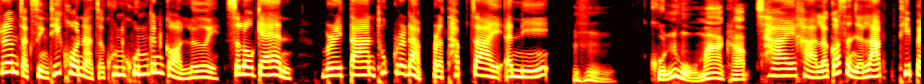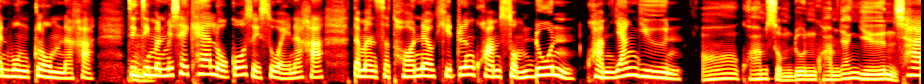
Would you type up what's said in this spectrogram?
เริ่มจากสิ่งที่คนอาจจะคุ้นๆกันก่อนเลย สโลแกน บริการทุกระดับประทับใจอันนี้อื้อหือ ขุนหูมากครับ ใช่ค่ะ แล้วก็สัญลักษณ์ที่เป็นวงกลมนะคะ จริง ๆ มันไม่ใช่แค่โลโก้สวยๆนะคะ แต่มันสะท้อนแนวคิดเรื่องความสมดุล ความยั่งยืน อ๋อ ความสมดุลความยั่งยืน ใช่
